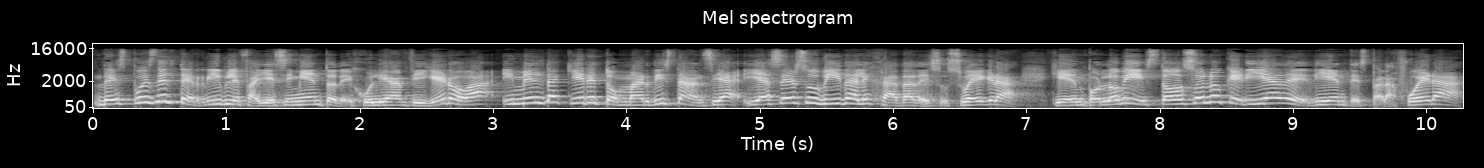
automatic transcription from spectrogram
Después del terrible fallecimiento de Julián Figueroa, Imelda quiere tomar distancia y hacer su vida alejada de su suegra, quien por lo visto solo quería de dientes para afuera,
